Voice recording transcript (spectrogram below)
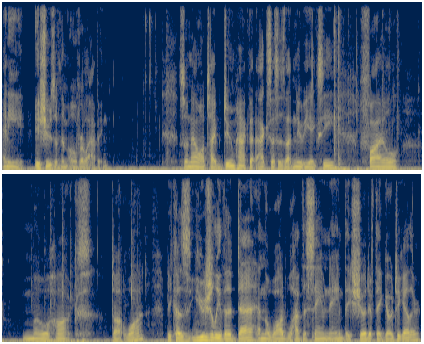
any issues of them overlapping. So now I'll type Doomhack that accesses that new exe file mohawks.wad because usually the de and the wad will have the same name. They should if they go together.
